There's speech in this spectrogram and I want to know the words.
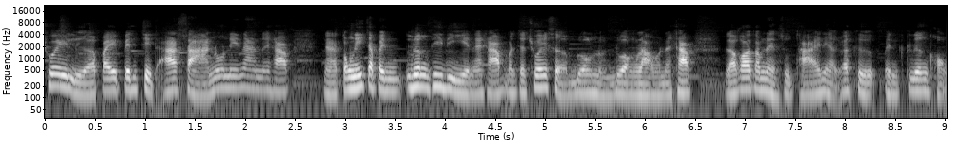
ช่วยเหลือไปเป็นจิตอาสาโน่นนี่นั่นนะครับ นะตรงนี้จะเป็นเรื่องที่ดีนะครับ มันจะช่วยเสริมดวงหนุนดวงเรานะครับ แล้วก็ตำแหน่งสุดท้ายเนี่ยก็คือเป็นเรื่องของ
